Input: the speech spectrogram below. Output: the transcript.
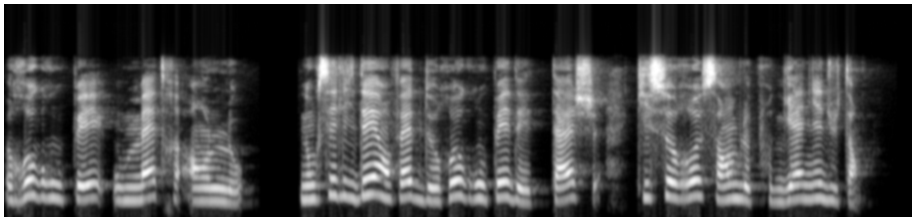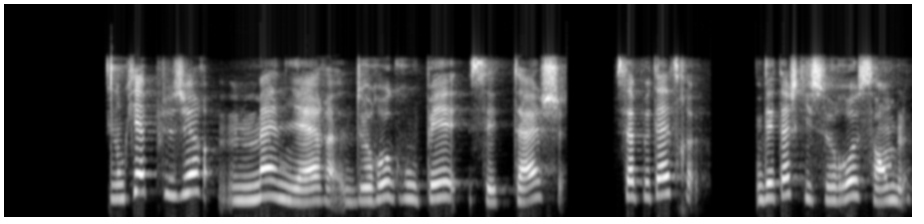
regrouper ou mettre en lot. Donc c'est l'idée en fait de regrouper des tâches qui se ressemblent pour gagner du temps. Donc il y a plusieurs manières de regrouper ces tâches. Ça peut être des tâches qui se ressemblent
